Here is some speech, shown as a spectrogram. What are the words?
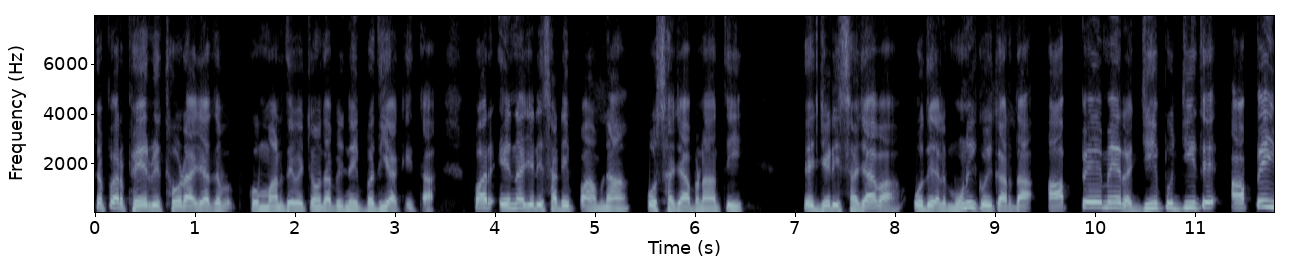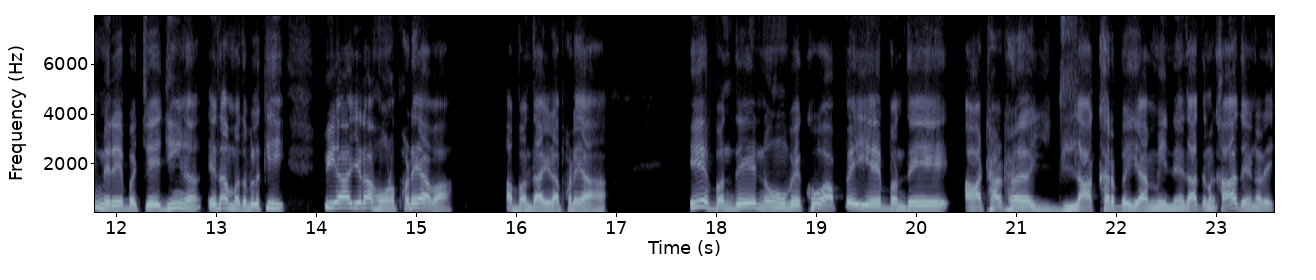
ਤੇ ਪਰ ਫੇਰ ਵੀ ਥੋੜਾ ਜਿਹਾ ਕੋ ਮਨ ਦੇ ਵਿੱਚ ਆਉਂਦਾ ਵੀ ਨਹੀਂ ਵਧੀਆ ਕੀਤਾ। ਪਰ ਇਹਨਾਂ ਜਿਹੜੀ ਸਾਡੀ ਭਾਵਨਾ ਉਹ ਸਜ਼ਾ ਬਣਾਤੀ ਤੇ ਜਿਹੜੀ ਸਜ਼ਾ ਵਾ, ਉਹਦੇ ਵੱਲ ਮੂੰਹ ਨਹੀਂ ਕੋਈ ਕਰਦਾ। ਆਪੇ ਮੈਂ ਰੱਜੀ ਪੁੱਜੀ ਤੇ ਆਪੇ ਹੀ ਮੇਰੇ ਬੱਚੇ ਜੀਣ। ਇਹਦਾ ਮਤਲਬ ਕੀ? ਵੀ ਆ ਜਿਹੜਾ ਹੁਣ ਫੜਿਆ ਵਾ ਆ ਬੰਦਾ ਜਿਹੜਾ ਫੜਿਆ, ਇਹ ਬੰਦੇ ਨੂੰ ਵੇਖੋ, ਆਪੇ ਹੀ ਇਹ ਬੰਦੇ 8-8 ਲੱਖ ਰੁਪਈਆ ਮਹੀਨੇ ਦਾ ਤਨਖਾਹ ਦੇਣ ਵਾਲੇ।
